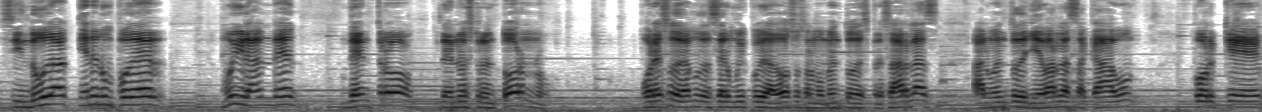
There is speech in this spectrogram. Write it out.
sin duda, tienen un poder muy grande dentro de nuestro entorno. Por eso debemos de ser muy cuidadosos al momento de expresarlas, al momento de llevarlas a cabo, porque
